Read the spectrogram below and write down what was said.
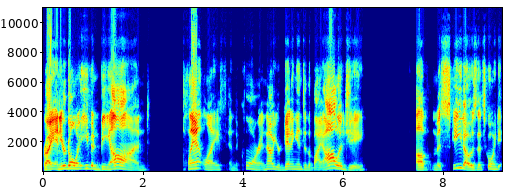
right? And you're going even beyond plant life and the corn, and now you're getting into the biology of mosquitoes that's going to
